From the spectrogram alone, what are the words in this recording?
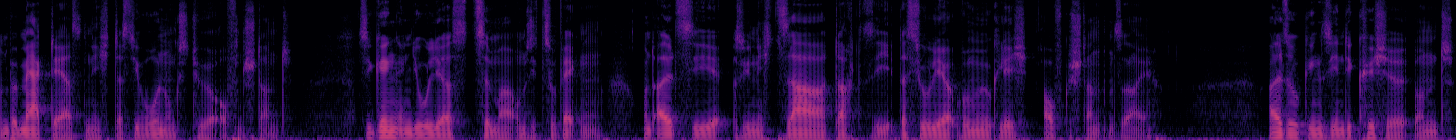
und bemerkte erst nicht, dass die Wohnungstür offen stand. Sie ging in Julias Zimmer, um sie zu wecken, und als sie sie nicht sah, dachte sie, dass Julia womöglich aufgestanden sei. Also ging sie in die Küche, und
